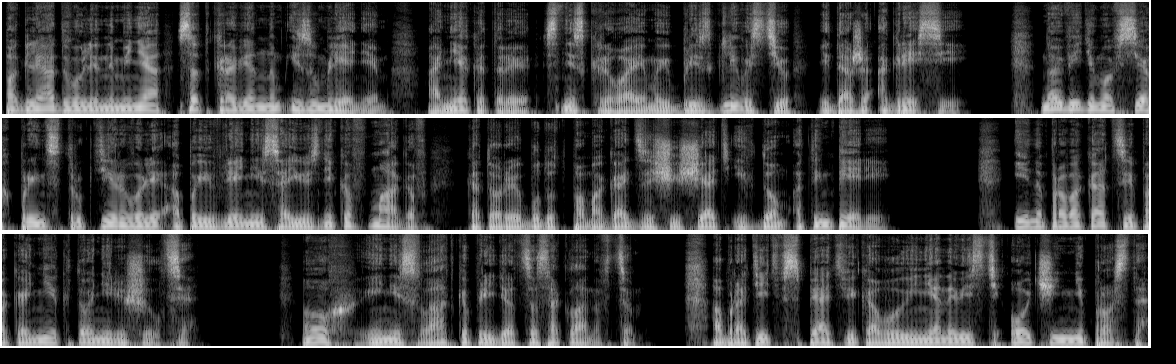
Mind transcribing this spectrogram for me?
поглядывали на меня с откровенным изумлением, а некоторые с нескрываемой брезгливостью и даже агрессией. Но, видимо, всех проинструктировали о появлении союзников-магов, которые будут помогать защищать их дом от империи. И на провокации пока никто не решился. Ох, и не сладко придется соклановцам. Обратить вспять вековую ненависть очень непросто.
